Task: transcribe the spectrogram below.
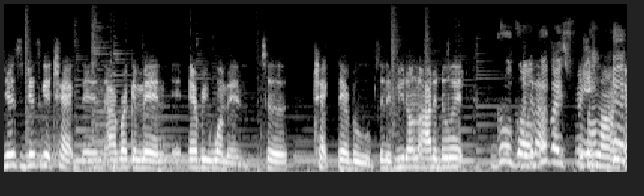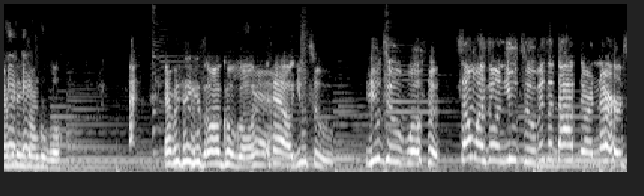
just just get checked and I recommend every woman to check their boobs. And if you don't know how to do it, Google. Google is free. It's online. Everything's on Google. Everything is on Google. Yeah. Hell, YouTube. YouTube will someone's on YouTube. It's a doctor, a nurse.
